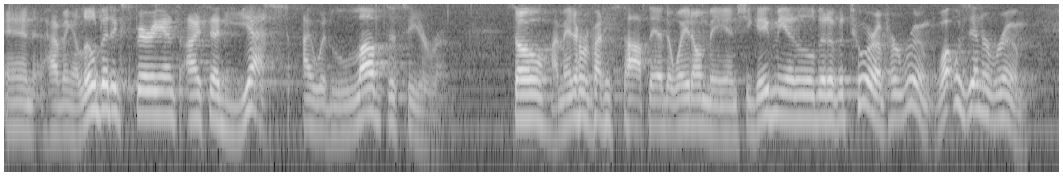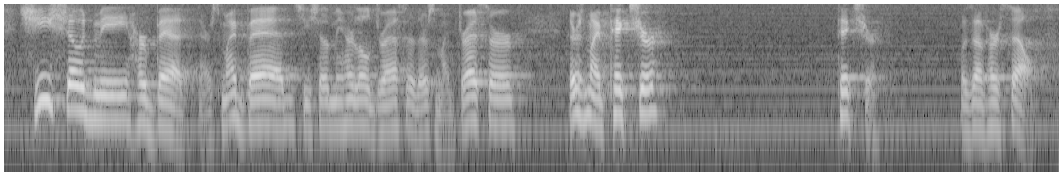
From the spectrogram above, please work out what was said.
And having a little bit of experience, I said, Yes, I would love to see your room. So I made everybody stop. They had to wait on me. And she gave me a little bit of a tour of her room. What was in her room? She showed me her bed. There's my bed. She showed me her little dresser. There's my dresser. There's my picture. Picture was of herself.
